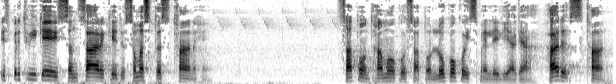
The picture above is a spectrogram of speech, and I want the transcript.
इस पृथ्वी के इस संसार के जो समस्त स्थान हैं सातों धामों को, सातों लोकों को इसमें ले लिया गया। हर स्थान।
